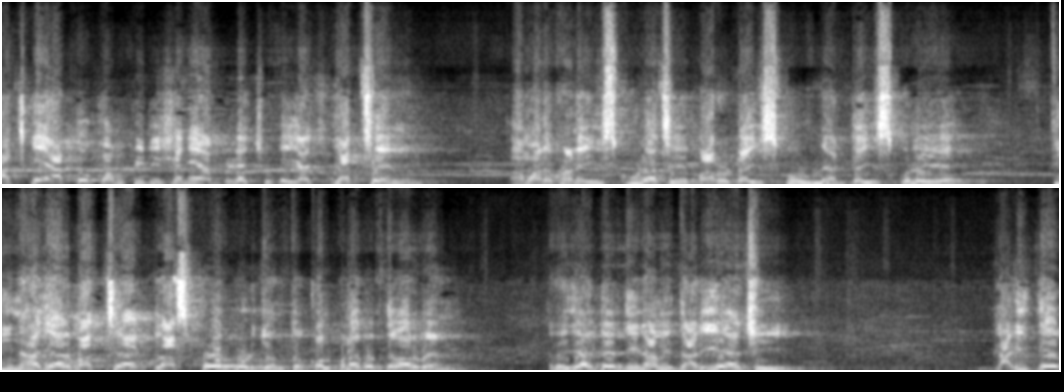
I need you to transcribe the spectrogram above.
আজকে এত কম্পিটিশনে আপনারা ছুটে যাচ্ছেন, আমার ওখানে স্কুল আছে, বারোটা স্কুল। একটা স্কুলে তিন হাজার বাচ্চা ক্লাস ফোর পর্যন্ত, কল্পনা করতে পারবেন? রেজাল্টের দিন আমি দাঁড়িয়ে আছি গাড়িতে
